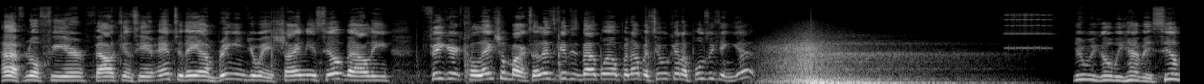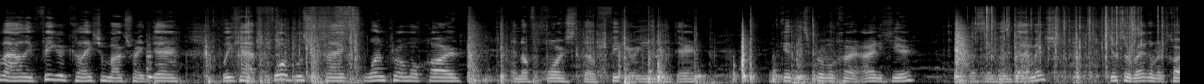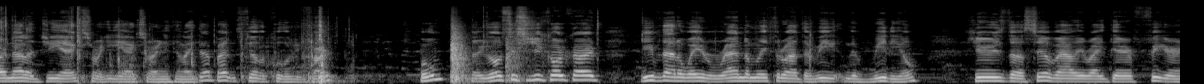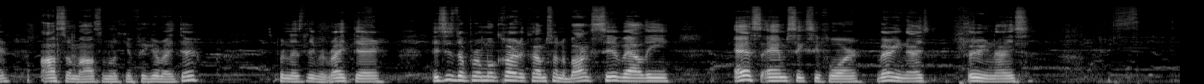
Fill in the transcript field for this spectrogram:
Have no fear, Falcons here, and today I'm bringing you a shiny Silvally figure collection box. So let's get this bad boy open up and see what kind of pulls we can get. Here we go, we have a Silvally figure collection box right there. We have four booster packs, one promo card, and of course the figurine right there. Let's get this promo card out of here. Doesn't get damaged. Just a regular card, not a GX or EX or anything like that, but still a cool looking card. Boom, there goes TCG code card give that away randomly throughout the, the video. Here's the Silvally right there figure. Awesome, awesome looking figure right there. Let's, let's leave it right there. This is the promo card that comes on the box. Silvally SM64. Very nice, very nice.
